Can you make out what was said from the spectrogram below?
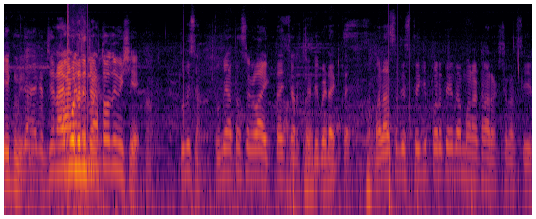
एक मिनिट. जे नाही बोलले पाण्याचा त्यांच्याकडे. महत्त्वाचा विषय आहे. तुम्ही सांग. तुम्ही आता सगळं ऐकताय चर्चा डिबेट ऐकताय. मला असं दिसतं की परत एकदा मराठा आरक्षण असेल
